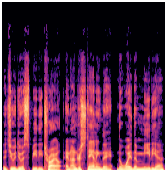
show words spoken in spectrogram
that you would do a speedy trial. And understanding the, the way the media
